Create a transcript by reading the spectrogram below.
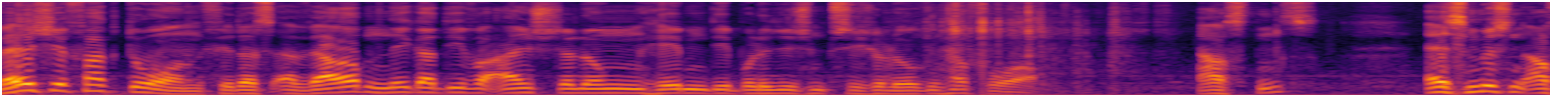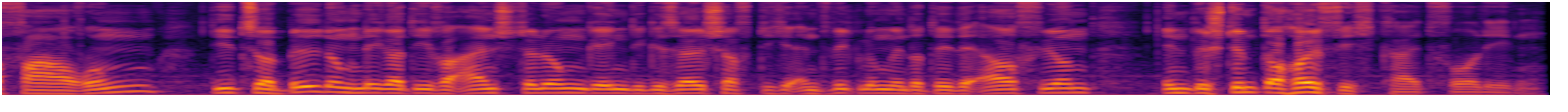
Welche Faktoren für das Erwerben negativer Einstellungen heben die politischen Psychologen hervor? Erstens. Es müssen Erfahrungen, die zur Bildung negativer Einstellungen gegen die gesellschaftliche Entwicklung in der DDR führen, in bestimmter Häufigkeit vorliegen.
